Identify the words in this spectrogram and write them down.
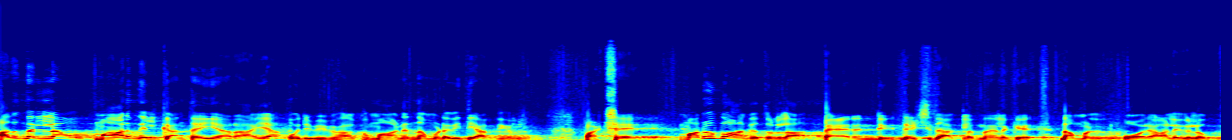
അതെല്ലാം മാറി നിൽക്കാൻ തയ്യാറായ ഒരു വിഭാഗമാണ് നമ്മുടെ വിദ്യാർത്ഥികൾ. പക്ഷേ മറുഭാഗത്തുള്ള പാരന്റ് രക്ഷിതാക്കൾ എന്ന നിലയ്ക്ക് നമ്മൾ ഓരോ ആളുകളും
